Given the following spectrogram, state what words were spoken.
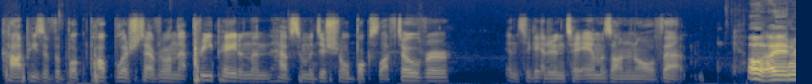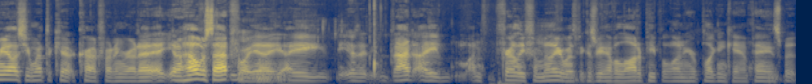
copies of the book published to everyone that prepaid, and then have some additional books left over, and to get it into Amazon and all of that. Oh, I didn't realize you went the crowdfunding route. I, you know, how was that for you? I, I, that I I'm fairly familiar with because we have a lot of people on here plugging campaigns. But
